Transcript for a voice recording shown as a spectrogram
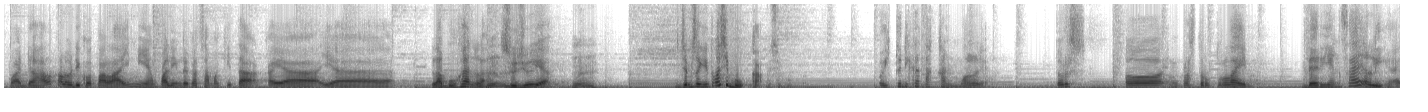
Padahal kalau di kota lain yang paling dekat sama kita kayak ya Labuhan lah, Mm-mm. Sujuya. Mm-mm. Jam segitu masih buka. Masih buka. Oh itu dikatakan mall ya. Terus eh, infrastruktur lain. Dari yang saya lihat,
